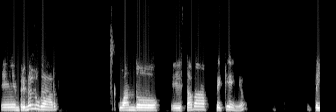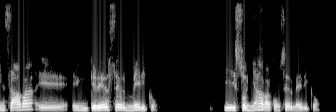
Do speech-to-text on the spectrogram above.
en primer lugar, cuando estaba pequeño, pensaba eh, en querer ser médico y soñaba con ser médico.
